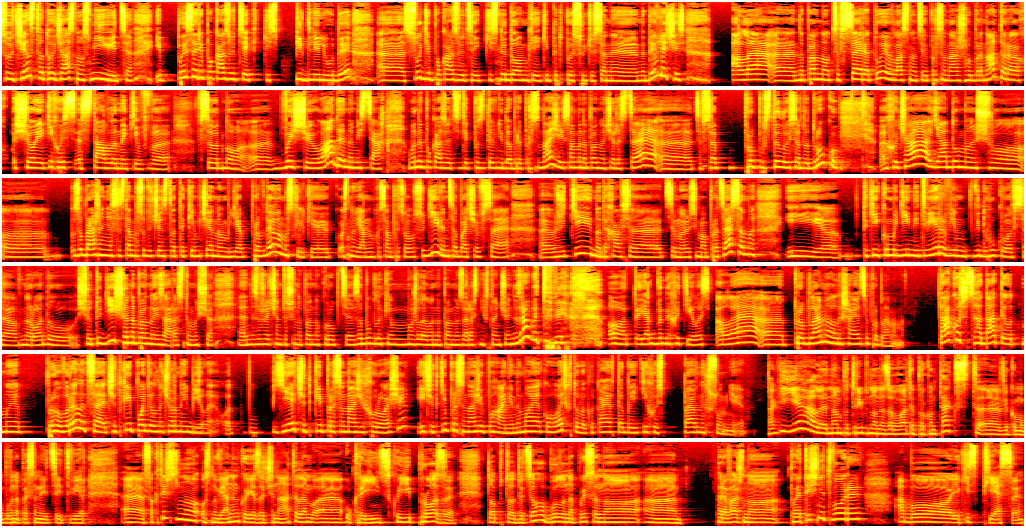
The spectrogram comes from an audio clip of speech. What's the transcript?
Судочинства тогочасно осміюється, і писарі показуються як якісь підлі люди, е, судді показуються якісь недомки, які підписують усе не не дивлячись. Але е, напевно це все рятує власне цей персонаж губернатора, що якихось ставлеників е, все одно е, вищої влади на місцях вони показуються як позитивні добрі персонажі, і саме напевно через це це все пропустилося до друку. Хоча я думаю, що зображення системи судочинства таким чином є правдивим, оскільки Основ'яненко сам працював у суді, він це бачив все в житті, надихався цими усіма процесами, і такий комедійний твір твір він відгукувався в народу, що тоді, що напевно і зараз, тому що е, незважаючи на те, що напевно корупція за бублики, можливо, напевно, зараз ніхто нічого не зробить тобі, от як би не хотілося, але е, проблеми лишаються проблемами. Також згадати, от ми. Проговорили це чіткий поділ на чорне і біле. От є чіткі персонажі хороші і чіткі персонажі погані. Немає когось, хто викликає в тебе якихось певних сумнівів. Так і є, але нам потрібно не забувати про контекст, е, в якому був написаний цей твір. Е, фактично, Основ'яненко є зачинателем е, української прози. Тобто до цього було написано. Переважно поетичні твори або якісь п'єси,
